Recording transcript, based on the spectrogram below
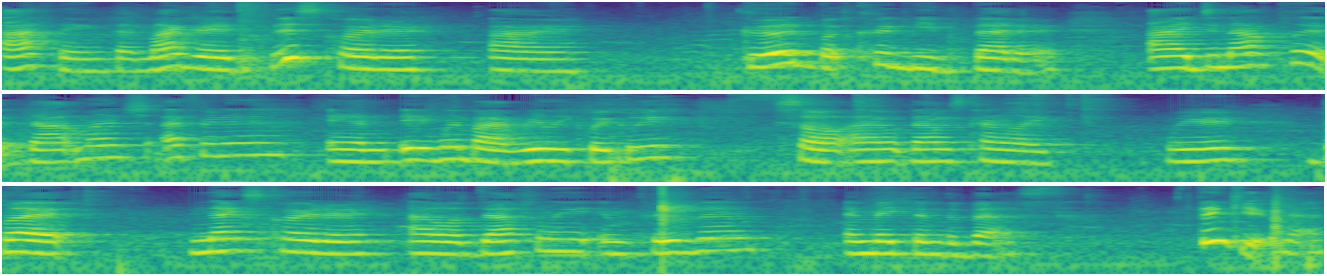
I think that my grades this quarter are good but could be better. I did not put that much effort in and it went by really quickly. So I, that was kind of like weird. But next quarter, I will definitely improve them and make them the best. Thank you. Yeah.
